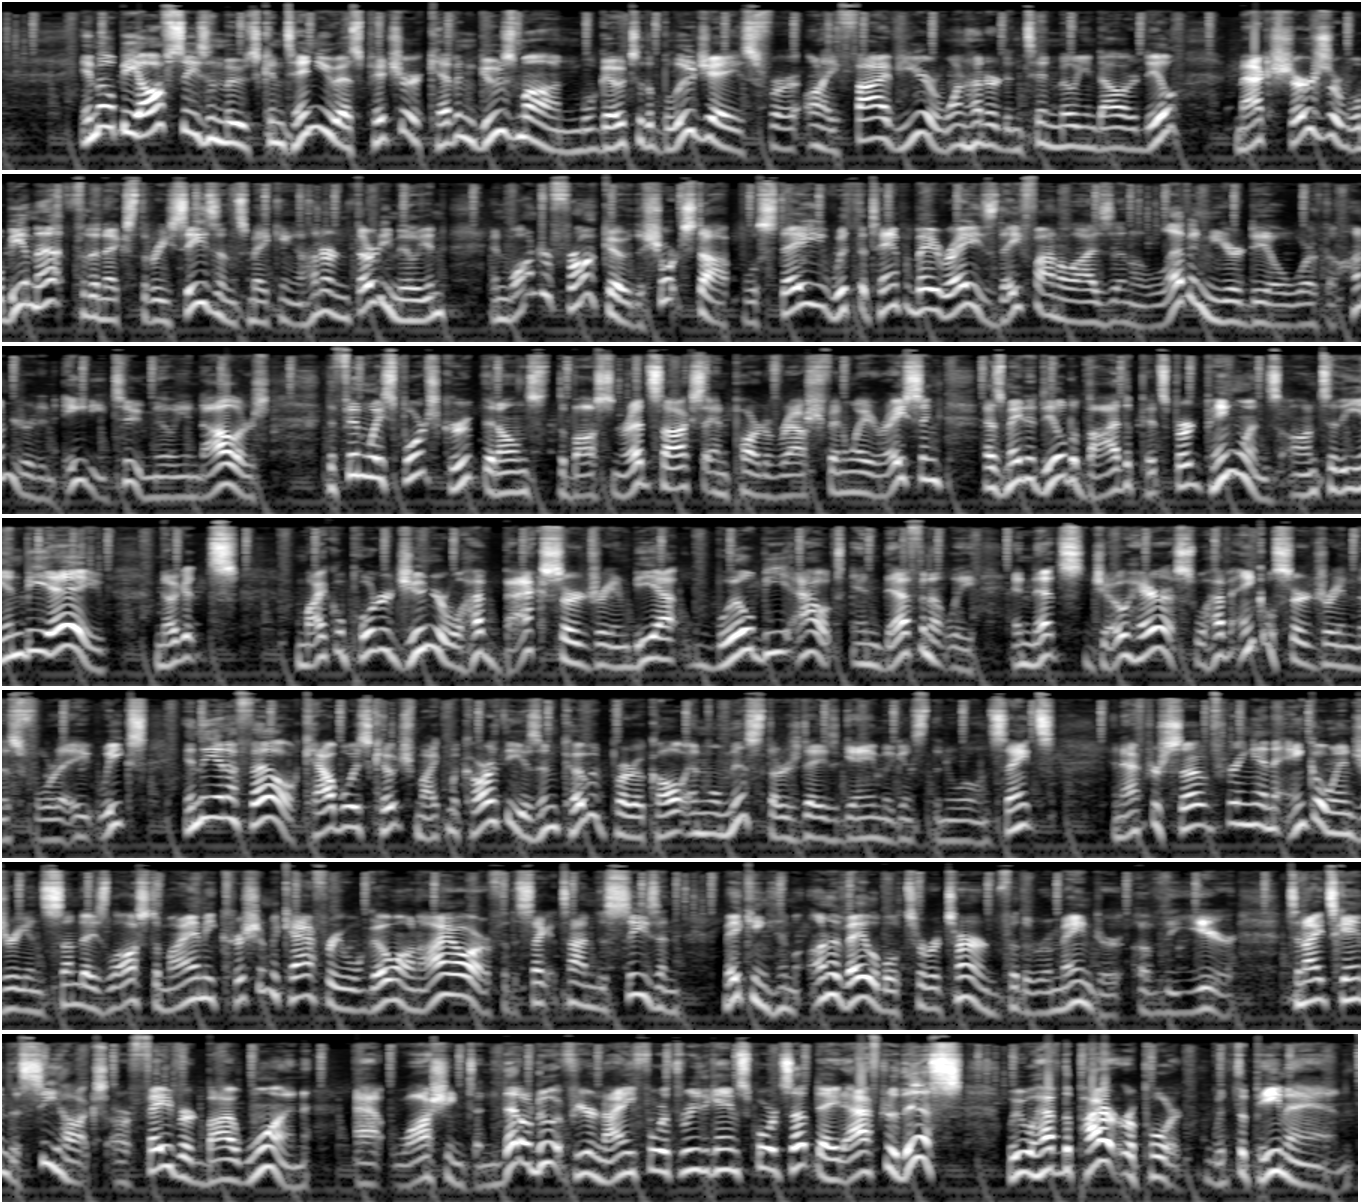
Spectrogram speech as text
MLB offseason moves continue as pitcher Kevin Gausman will go to the Blue Jays for on a five-year, $110 million deal. Max Scherzer will be a Met for the next three seasons, making 130 million, and Wander Franco, the shortstop, will stay with the Tampa Bay Rays. They finalized an 11-year deal worth $182 million. The Fenway Sports Group that owns the Boston Red Sox and part of Roush Fenway Racing has made a deal to buy the Pittsburgh Penguins onto the NBA. Nuggets Michael Porter Jr. will have back surgery and be out, will be out indefinitely. And Nets Joe Harris will have ankle surgery in this four to eight weeks. In the NFL, Cowboys coach Mike McCarthy is in COVID protocol and will miss Thursday's game against the New Orleans Saints. And after suffering an ankle injury in Sunday's loss to Miami, Christian McCaffrey will go on IR for the second time this season, making him unavailable to return for the remainder of the year. Tonight's game, the Seahawks are favored by one at Washington. That'll do it for your 94 3 The Game Sports Update. After this, we will have the Pirate Report with the P Man.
